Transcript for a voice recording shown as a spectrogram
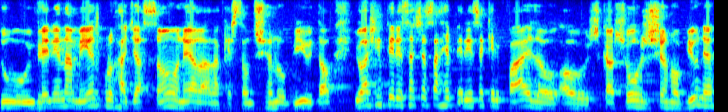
do envenenamento por radiação, né, lá na questão de Chernobyl e tal. Eu acho interessante essa referência que ele faz aos cachorros de Chernobyl, né,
